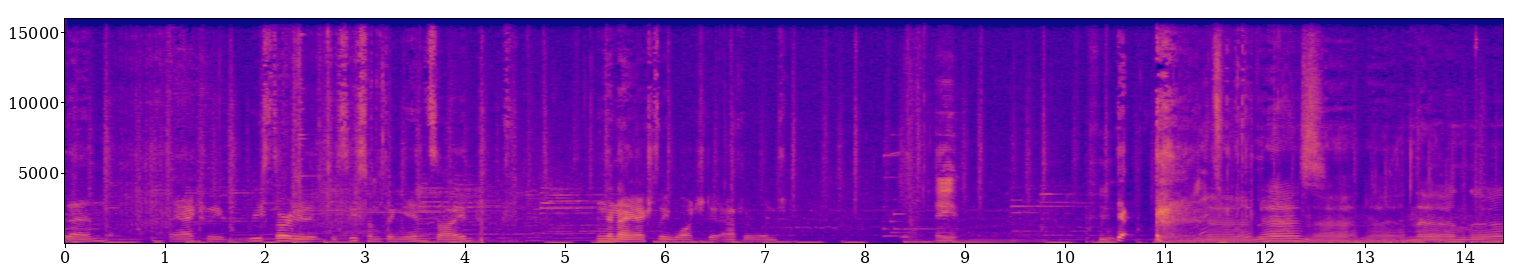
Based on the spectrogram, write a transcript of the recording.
Then I actually restarted it to see something inside. And then I actually watched it afterwards. Hey. Yeah. Na, na, na,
